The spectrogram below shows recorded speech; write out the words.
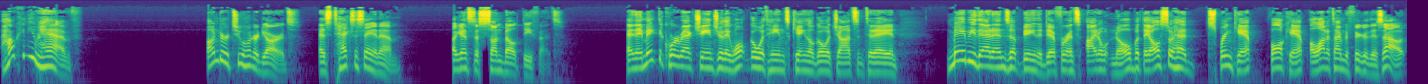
how can you have under 200 yards as Texas A&M against a Sun Belt defense? And they make the quarterback change here. They won't go with Haynes King. They'll go with Johnson today, and Maybe that ends up being the difference. I don't know. But they also had spring camp, fall camp, a lot of time to figure this out.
